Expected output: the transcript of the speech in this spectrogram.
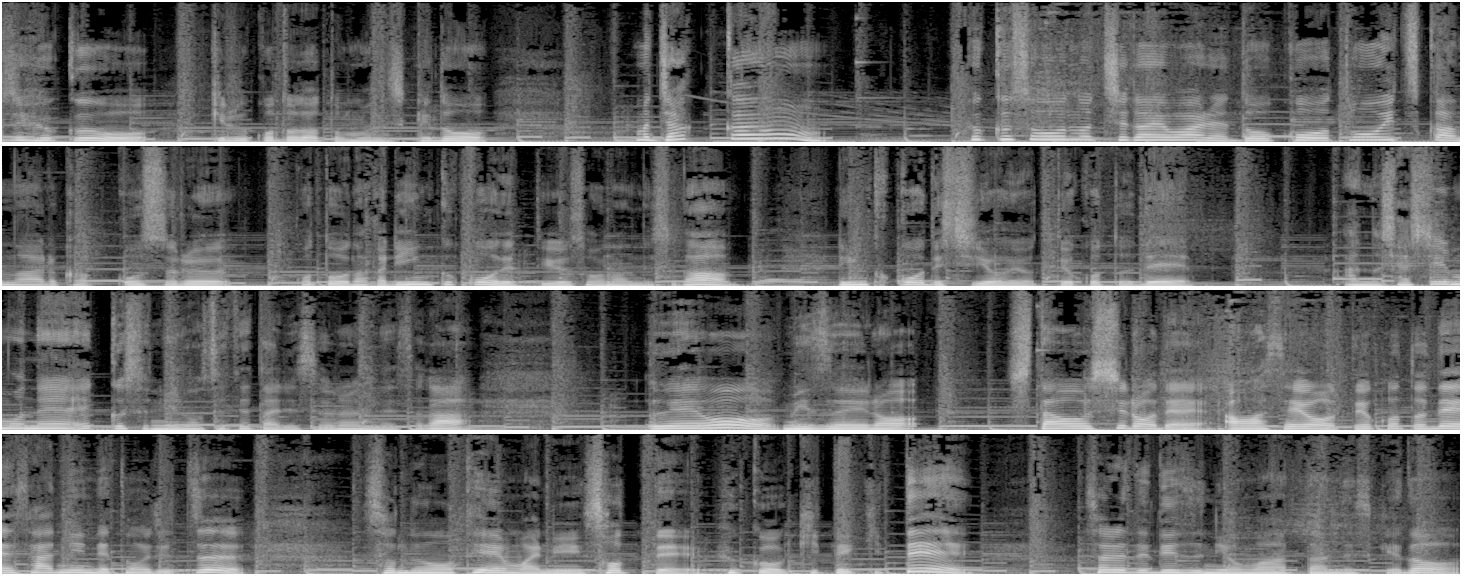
じ服を着ることだと思うんですけど、まあ、若干服装の違いはあれどこう統一感のある格好をすることをなんかリンクコーデっていうそうなんですがリンクコーデしようよっていうことであの写真もね X に載せてたりするんですが上を水色下を白で合わせようということで3人で当日そのテーマに沿って服を着てきてそれでディズニーを回ったんですけど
